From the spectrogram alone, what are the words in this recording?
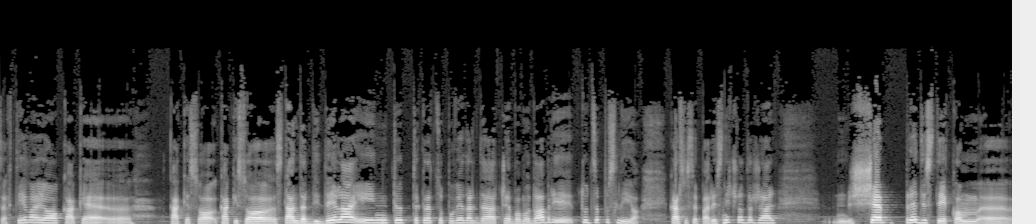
zahtevajo, kakšne eh, so, so standardi dela, in takrat so povedali, da če bomo dobri, tudi zaposlijo, kar so se pa resnično držali. Še pred iztekom eh,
